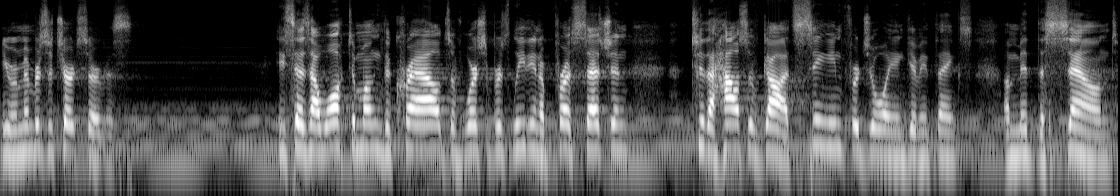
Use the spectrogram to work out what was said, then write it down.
He remembers a church service. He says, I walked among the crowds of worshipers leading a procession to the house of God, singing for joy and giving thanks amid the sound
